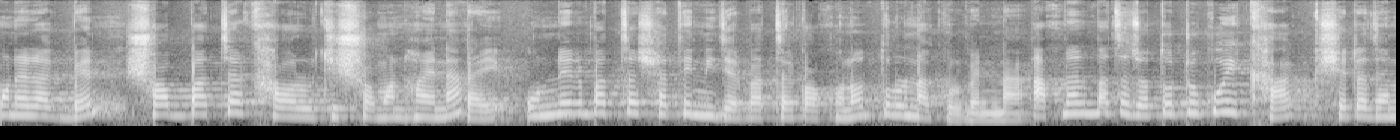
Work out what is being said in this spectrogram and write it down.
মনে রাখবেন, সব বাচ্চার খাওয়ার উচিত সমান হয় না, তাই অন্যের বাচ্চার সাথে নিজের বাচ্চার কখনো তুলনা করবেন না। আপনার বাচ্চা যতটুকুই খাক, সেটা যেন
